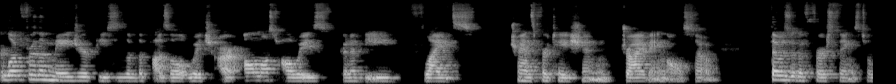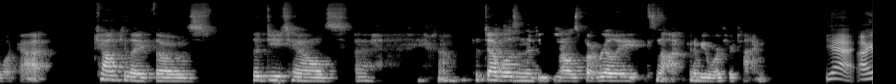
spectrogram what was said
Look for the major pieces of the puzzle, which are almost always going to be flights, transportation, driving, also. Those are the first things to look at. Calculate those. The details, uh, know, the devil is in the details, but really it's not going to be worth your time. Yeah, I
